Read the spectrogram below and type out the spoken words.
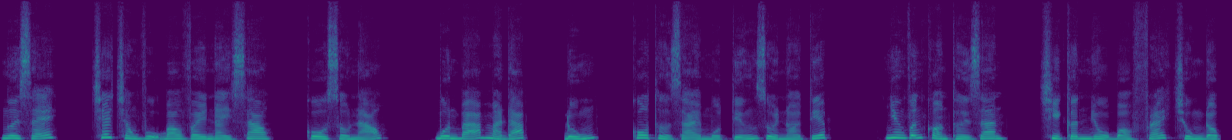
ngươi sẽ chết trong vụ bao vây này sao? Cô sầu não. Buồn bã mà đáp, đúng, cô thở dài một tiếng rồi nói tiếp, nhưng vẫn còn thời gian, chỉ cần nhổ bỏ Fred trùng độc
